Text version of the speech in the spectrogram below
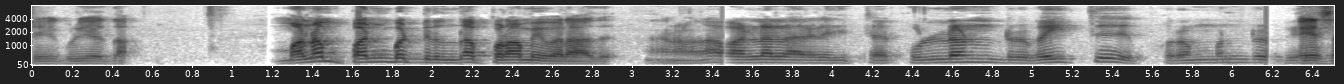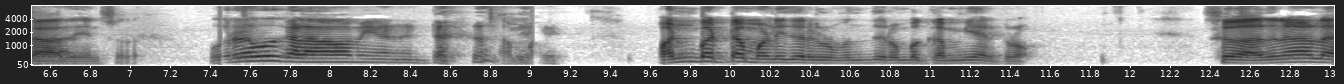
செய்யக்கூடியது தான் மனம் பண்பட்டு இருந்தால் பொறாமை வராது. அதனால தான் வள்ளலார் எழுதிட்டார் உள்ளொன்று வைத்து புறமொன்று பேசாது. பேசாதேன்னு சொல்ல உறவு கலாமையன்ட்டார். பண்பட்ட மனிதர்கள் வந்து ரொம்ப கம்மியாக இருக்கிறோம். ஸோ அதனால்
